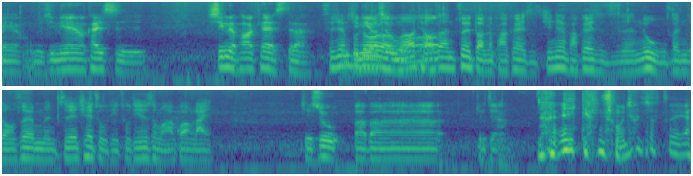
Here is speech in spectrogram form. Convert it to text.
OK，我们今天要开始新的 Podcast 了。时间不多了，我们要挑战最短的 Podcast。今天的 Podcast 只能录五分钟，所以我们直接切主题。主题是什么？阿光来结束，爸爸就这样。哎，干什么就就这样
